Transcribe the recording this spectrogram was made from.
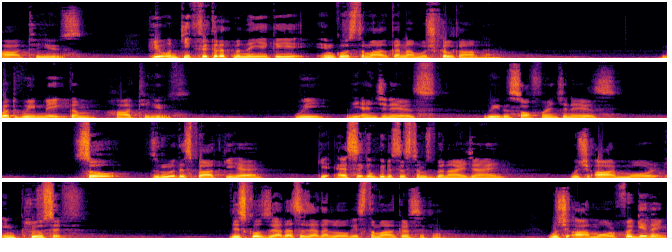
hard to use یہ ان کی فطرت میں نہیں ہے کہ ان کو استعمال کرنا مشکل کام ہے but we make them hard to use we the engineers we the software engineer so ضرورت اس بات کی ہے کہ ایسے کمپیوٹر سسٹمز بنائے جائیں وچ آر مور انکلوسو جس کو زیادہ سے زیادہ لوگ استعمال کر سکیں وچ آر مور فر گونگ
